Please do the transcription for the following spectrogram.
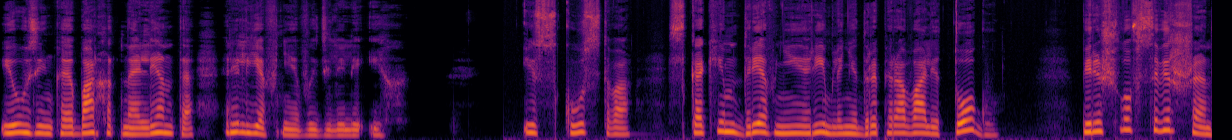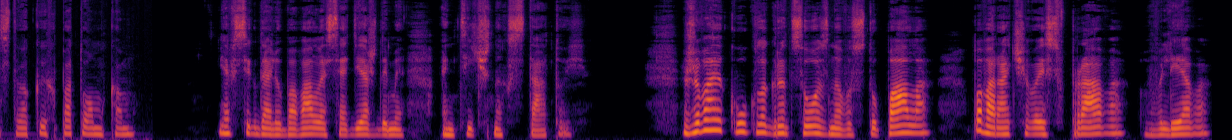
и узенькая бархатная лента рельефнее выделили их. Искусство — с каким древние римляне драпировали тогу, перешло в совершенство к их потомкам. Я всегда любовалась одеждами античных статуй. Живая кукла грациозно выступала, поворачиваясь вправо, влево.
